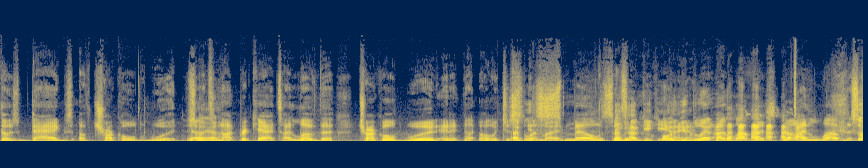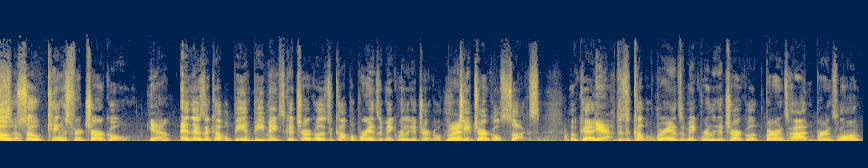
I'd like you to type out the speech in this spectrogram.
those bags of charcoal wood. so Yeah, it's yeah. not briquettes. I love the charcoal wood, and it like, oh, it just I blend it mine. smells. So That's good. how geeky Oh, I you am. blend. I love this. No, I love this. so, so Kingsford charcoal. yeah. And there's a couple. B and B makes good charcoal. There's a couple brands that make really good charcoal. Right. Cheap charcoal sucks. Okay. Yeah. There's a couple brands that make really good charcoal. It burns hot and burns long.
